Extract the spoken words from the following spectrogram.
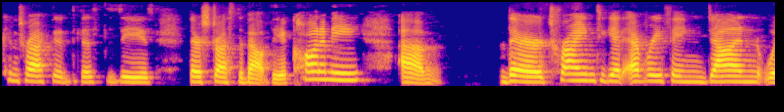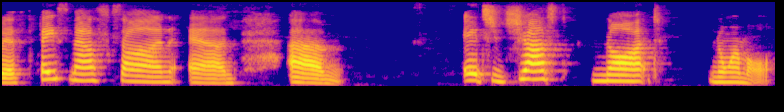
contracted this disease. They're stressed about the economy. Um, they're trying to get everything done with face masks on, and um, it's just not normal.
